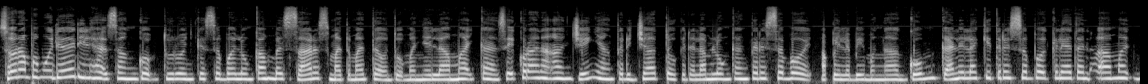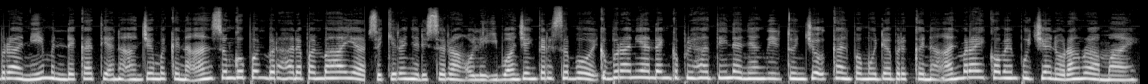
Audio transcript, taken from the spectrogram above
Seorang pemuda dilihat sanggup turun ke sebuah longkang besar semata-mata untuk menyelamatkan seekor anak anjing yang terjatuh ke dalam longkang tersebut. Apa yang lebih mengagumkan, lelaki tersebut kelihatan amat berani mendekati anak anjing berkenaan sungguh pun berhadapan bahaya sekiranya diserang oleh ibu anjing tersebut. Keberanian dan keprihatinan yang ditunjukkan pemuda berkenaan meraih komen pujian orang ramai.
